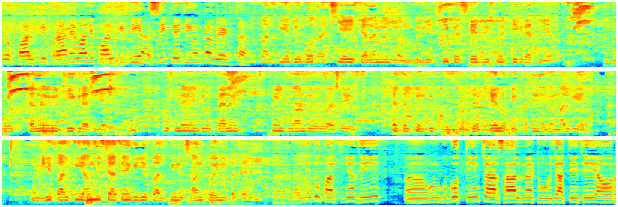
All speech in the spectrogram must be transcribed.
जो पालकी पुराने वाली पालकी थी अस्सी के जी उनका वेट था। पालकी है जो बहुत अच्छी है ये चलने में जो के लिए ठीक है सेहत भी उसमें ठीक रहती है और चलने में भी ठीक रहती है। उसमें जो पहले कई जवान जो वैसे चल चल के उनके गुर्दे फेल होके ख़त्म हो गए मर गए। मगर ये पालकी हम भी चाहते हैं कि ये पालकी नुकसान कोई नहीं पहुँचाएगी। पहले जो पालकियाँ थी उनको वो तीन चार साल में टूट जाती थी और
